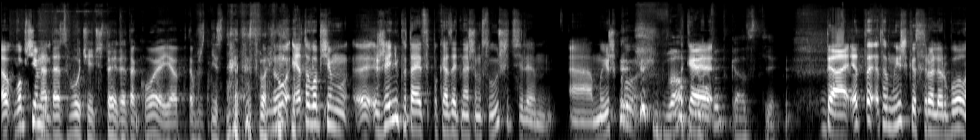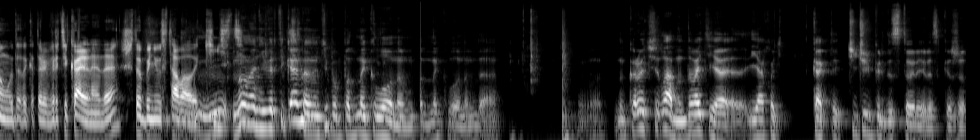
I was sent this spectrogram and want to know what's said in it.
А, В общем, Надо озвучить, что это такое, я потому что не знаю название. Ну, это, в общем, э, Женя пытается показать нашим слушателям а, мышку. В Такая- подкасте. Да, это, это мышка с роллерболом, вот эта, которая вертикальная, да? Чтобы не уставала кисть. Ну, она не вертикальная, но типа под наклоном. Под наклоном, да. Вот. Ну, короче, ладно, давайте я, я хоть как-то чуть-чуть предыстории расскажу.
